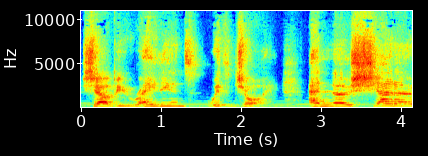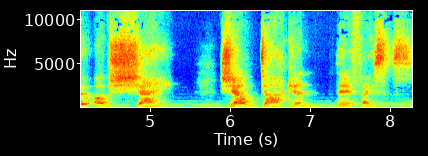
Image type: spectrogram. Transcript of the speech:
shall be radiant with joy, and no shadow of shame shall darken their faces.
